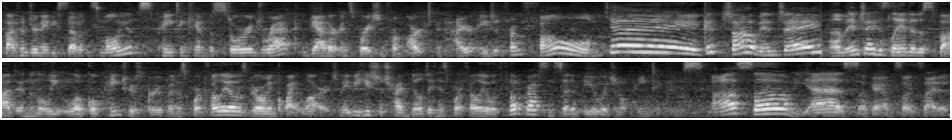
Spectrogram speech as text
587 simoleons, painting canvas storage rack, gather inspiration from art, and hire agent from phone. Yay! Good job, NJ! Um, NJ has landed a spot in an elite local painters group, and his portfolio is growing quite large. Maybe he should try building his portfolio with photographs instead of the original paintings. Awesome! Yes! Okay, I'm so excited.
